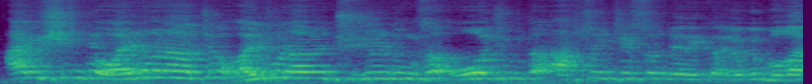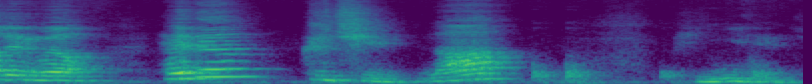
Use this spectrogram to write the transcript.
I wish인데 완료가 나왔죠? 완료가 나오면 주절 동사 wish보다 앞선 시제 써야 되니까 여기 뭐가 되는 거야? had? 그렇지. not? been이 되지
